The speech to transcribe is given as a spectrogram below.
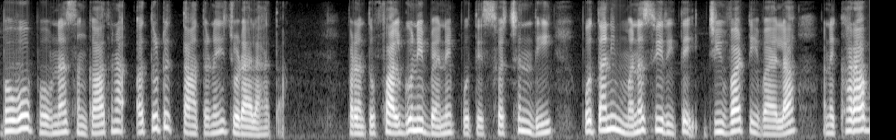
ભવો ભવના સંઘાતના અતૂટ તાંતણે જોડાયેલા હતા. પરંતુ ફાલ્ગુનીબેને પોતે સ્વચ્છંદી, પોતાની મનસ્વી રીતે જીવવા ટેવાયેલા અને ખરાબ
